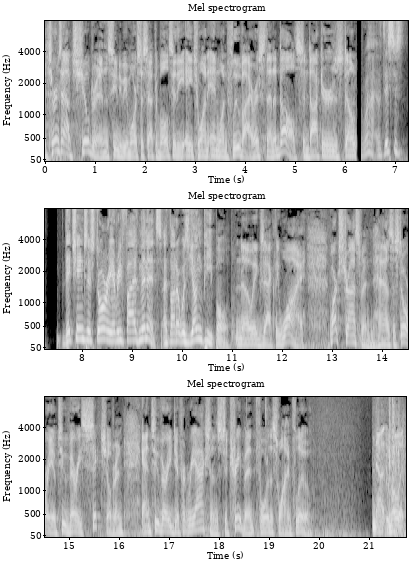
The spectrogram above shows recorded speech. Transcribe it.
It turns out children seem to be more susceptible to the H1N1 flu virus than adults, and doctors don't. Wow, this is. They change their story every five minutes. I thought it was young people. Know exactly why. Mark Strassmann has a story of two very sick children and two very different reactions to treatment for the swine flu. Now, roll it.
